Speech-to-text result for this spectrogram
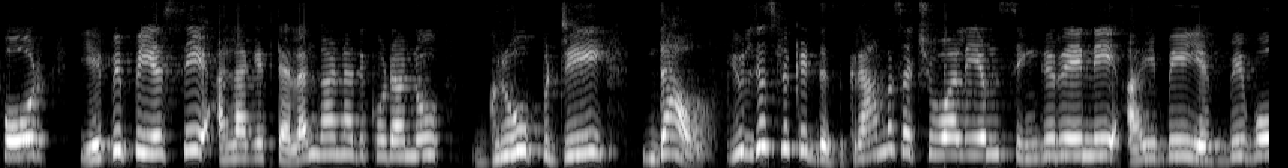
four APSC అలాగే తెలంగాణది కూడాను గ్రూప్ డి దావ్ యుల్ just look at this Grama Sachivalayam Singareni IB FBO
